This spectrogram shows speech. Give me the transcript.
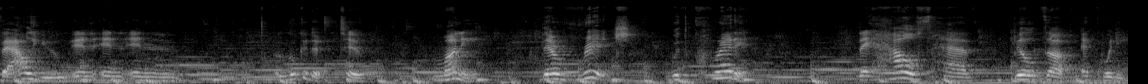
value, in in in lucrative money. They're rich with credit. The house have built up equity.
